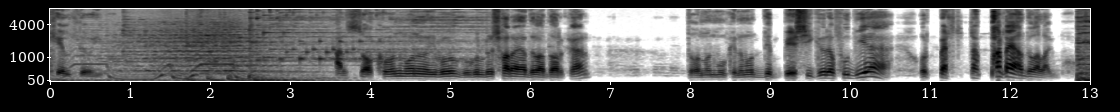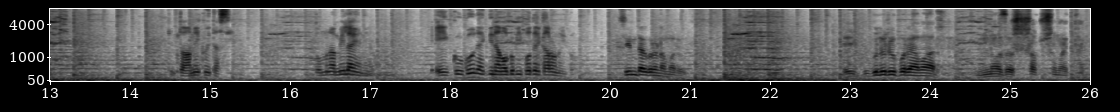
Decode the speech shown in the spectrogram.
খেলতে হইব। আর যখন মনে হইব গুগলরে সরাইয়া দেওয়া দরকার তখন ওর মুখের মধ্যে বেশি করে ফু দিয়া ওর পেটটা ফাটাইয়া দেওয়া লাগবে। কিন্তু আমি কইতাছি তোমরা মিলাই নিও। এই গুগল একদিন আমাকে বিপদের কারণ হইব। চিন্তা করো না মারুফ। এই গুগলের উপরে আমার নজর সব সময় থাকে।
